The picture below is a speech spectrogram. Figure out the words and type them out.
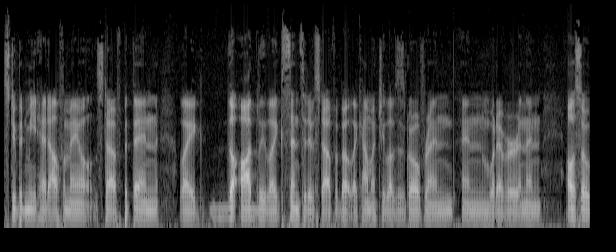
stupid meathead alpha male stuff. But then like the oddly like sensitive stuff about like how much he loves his girlfriend and whatever, and then. Also,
